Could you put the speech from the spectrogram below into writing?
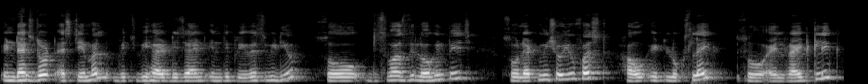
index.html which we had designed in the previous video. So this was the login page. So let me show you first how it looks like. So i'll right click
